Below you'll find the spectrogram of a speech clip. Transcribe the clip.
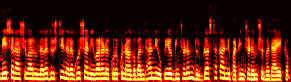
మేషరాశివారు నరదృష్టి నరఘోష నివారణ కొరకు నాగబంధాన్ని ఉపయోగించడం దుర్గాష్టకాన్ని పఠించడం శుభదాయకం.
